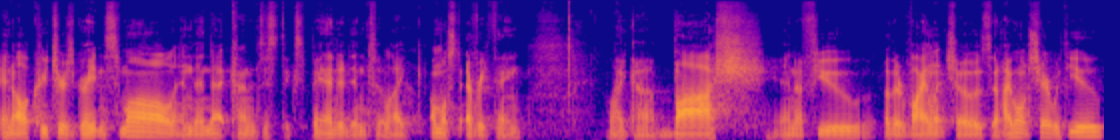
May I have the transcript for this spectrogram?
and All Creatures Great and Small. And then that kind of just expanded into like almost everything, like uh, Bosch and a few other violent shows that I won't share with you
